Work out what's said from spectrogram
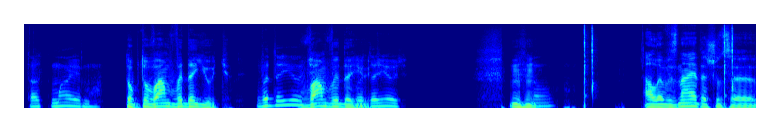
так маємо. Тобто вам видають. Видають. Вам видають. видають. Угу. Ну, Але ви знаєте, що це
